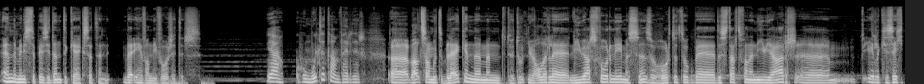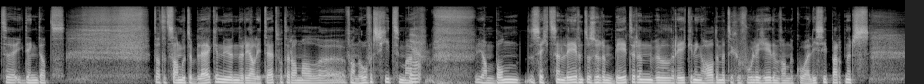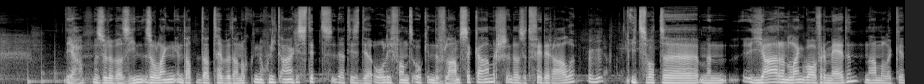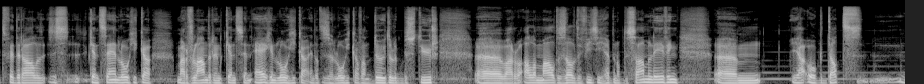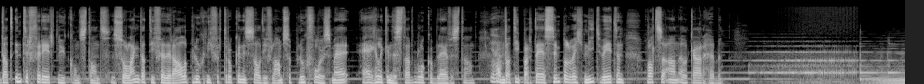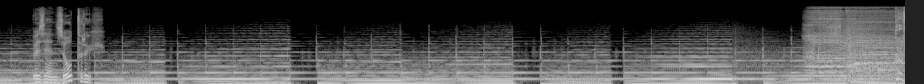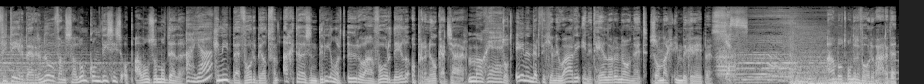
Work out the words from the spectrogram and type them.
en de minister-president te kijk zetten bij een van die voorzitters. Ja, hoe moet het dan verder? Uh, wel, het zal moeten blijken. Uh, men doet nu allerlei nieuwjaarsvoornemens. Hè. Zo hoort het ook bij de start van een nieuw jaar. Uh, eerlijk gezegd, ik denk dat, dat het zal moeten blijken nu in de realiteit wat er allemaal van overschiet. Maar ja. Jan Bon zegt zijn leven te zullen beteren, wil rekening houden met de gevoeligheden van de coalitiepartners. Ja, we zullen wel zien. Zolang, dat, dat hebben we dan nog, nog niet aangestipt, dat is de olifant ook in de Vlaamse Kamer, dat is het federale. Mhm. Iets wat uh, men jarenlang wou vermijden, namelijk het federale is, kent zijn logica, maar Vlaanderen kent zijn eigen logica en dat is een logica van deugdelijk bestuur, uh, waar we allemaal dezelfde visie hebben op de samenleving. Um, ja, ook dat, dat interfereert nu constant. Zolang dat die federale ploeg niet vertrokken is, zal die Vlaamse ploeg volgens mij eigenlijk in de startblokken blijven staan. Omdat die partijen simpelweg niet weten wat ze aan elkaar hebben. We zijn zo terug. Bij Renault van saloncondities op al onze modellen. Ah ja? Geniet bijvoorbeeld van 8.300 euro aan voordelen op Renault Kadjar. Hij? Tot 31 januari in het hele Renault-net. Zondag inbegrepen. Yes! Aanbod onder voorwaarden.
